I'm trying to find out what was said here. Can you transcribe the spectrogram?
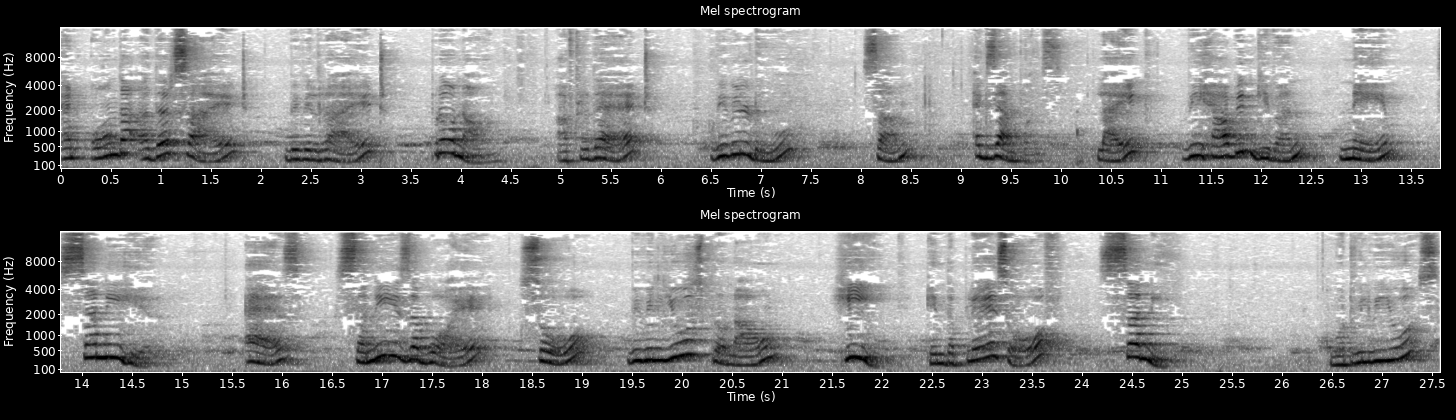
and on the other side we will write pronoun. After that we will do some examples like we have been given name Sunny here. As Sunny is a boy, so we will use pronoun he in the place of Sunny. What will we use?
